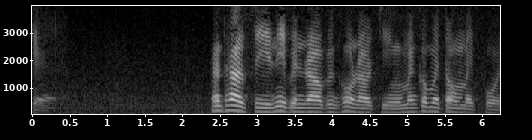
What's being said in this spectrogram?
แก่ถ้าธาตุสี่นี่เป็นเราเป็นของเราจริง มันก็ไม่ต้องไม่ป่วย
